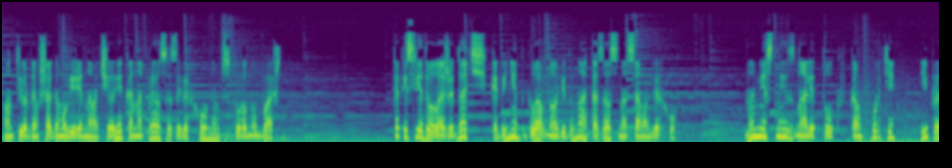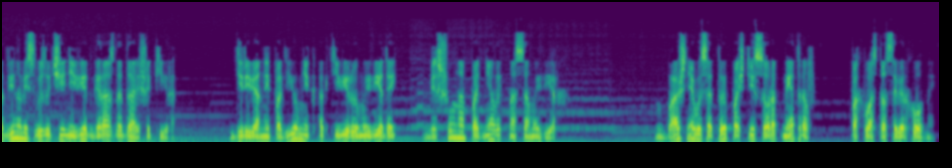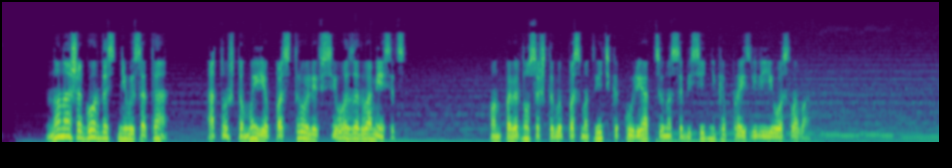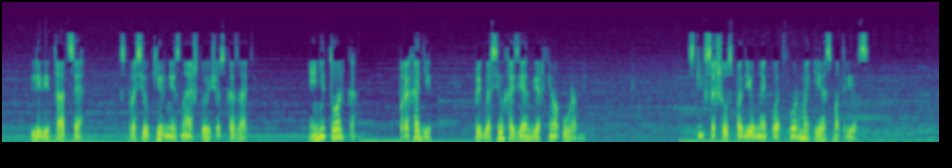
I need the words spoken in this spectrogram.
Он твердым шагом уверенного человека направился за Верховным в сторону башни. Как и следовало ожидать, кабинет главного ведуна оказался на самом верху. Но местные знали толк в комфорте и продвинулись в изучении вет гораздо дальше Кира. Деревянный подъемник, активируемый ведой, бесшумно поднял их на самый верх. «Башня высотой почти 40 метров», — похвастался Верховный. «Но наша гордость не высота, а то, что мы ее построили всего за два месяца». Он повернулся, чтобы посмотреть, какую реакцию на собеседника произвели его слова. «Левитация?» — спросил Кир, не зная, что еще сказать. «И не только. Проходи», — пригласил хозяин верхнего уровня. Скиф сошел с подъемной платформы и осмотрелся.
